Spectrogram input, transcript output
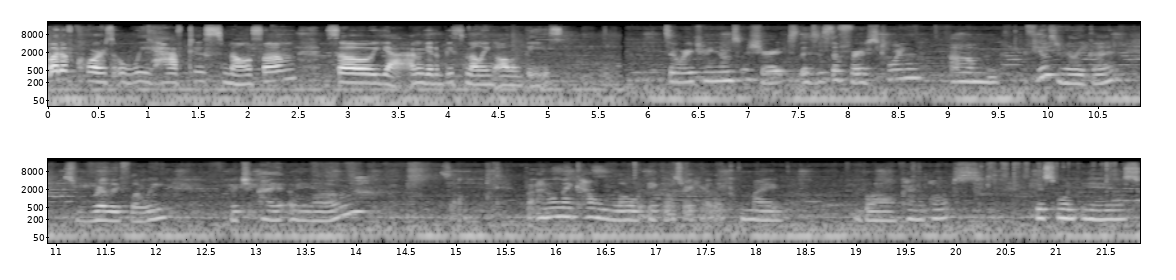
But of course, we have to smell some. So yeah, I'm gonna be smelling all of these. So we're trying on some shirts. This is the first one. Um, it feels really good. It's really flowy, which I love. So, but I don't like how low it goes right here. Like my bra kind of pops. This one is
